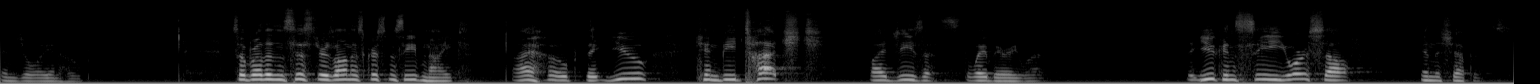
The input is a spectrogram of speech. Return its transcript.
and joy and hope. So, brothers and sisters, on this Christmas Eve night, I hope that you can be touched by Jesus the way Barry was. That you can see yourself in the shepherds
